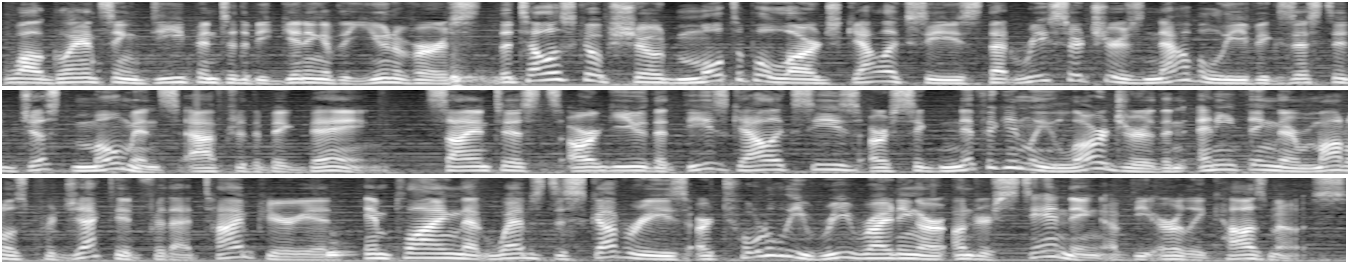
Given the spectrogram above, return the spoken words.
While glancing deep into the beginning of the universe, the telescope showed multiple large galaxies that researchers now believe existed just moments after the Big Bang. Scientists argue that these galaxies are significantly larger than anything their models projected for that time period, implying that Webb's discoveries are totally rewriting our understanding of the early cosmos.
